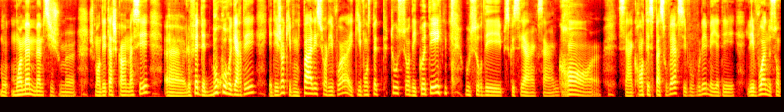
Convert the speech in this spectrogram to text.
Bon, moi-même, même si je m'en je détache quand même assez, euh, le fait d'être beaucoup regardé, il y a des gens qui vont pas aller sur les voies et qui vont se mettre plutôt sur des côtés ou sur des... puisque c'est un, un, grand, c'est un grand espace ouvert, si vous voulez, mais il y a des, les voies ne sont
